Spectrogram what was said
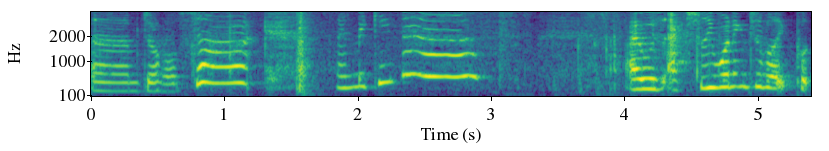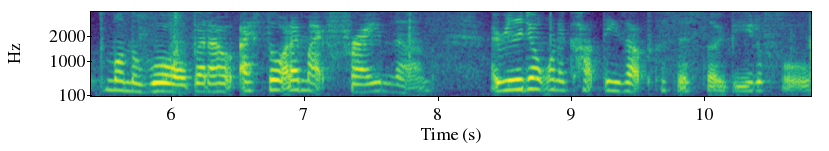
um, Donald Duck, and Mickey Mouse. I was actually wanting to like put them on the wall, but I, I thought I might frame them. I really don't want to cut these up because they're so beautiful.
